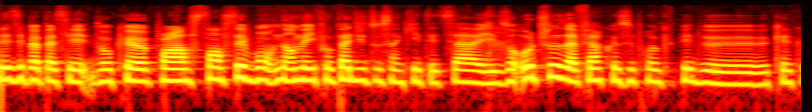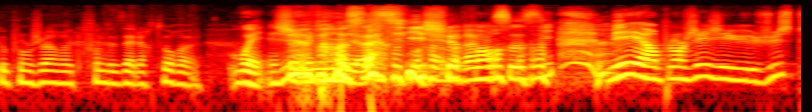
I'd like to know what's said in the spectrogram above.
les ai pas passés, donc euh, pour l'instant c'est bon. Non, mais il faut pas du tout s'inquiéter de ça. Ils ont autre chose à faire que se préoccuper de quelques plongeurs euh, qui font des allers-retours. euh. Ouais, je pense aussi, je vraiment. pense aussi. Mais en plongée, j'ai eu juste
